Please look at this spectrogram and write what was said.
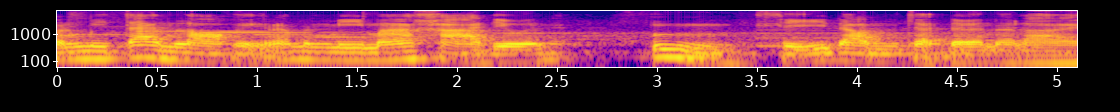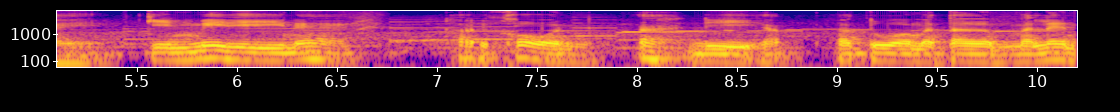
มันมีแต้มหลอกอีกนะมันมีม้าขาดอยู่นะอืม สีดำจะเดินอะไร กินไม่ดีแน่ถอยโคนอะดีครับเอาตัวมาเติมมาเล่น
